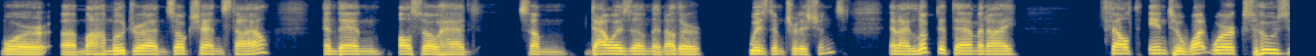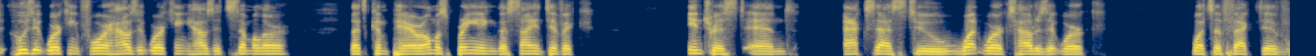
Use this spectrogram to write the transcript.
more uh, Mahamudra and Dzogchen style, and then also had some Taoism and other wisdom traditions. And I looked at them and I felt into what works, who's who's it working for, how's it working, how's it similar. Let's compare, almost bringing the scientific interest and access to what works, how does it work, what's effective,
